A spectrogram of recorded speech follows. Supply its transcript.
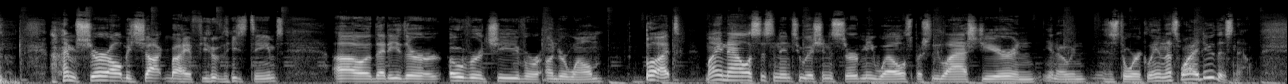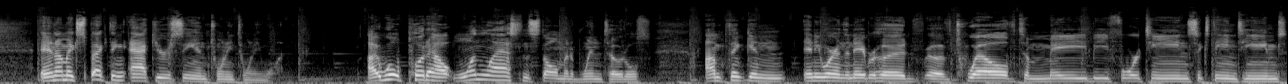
I'm sure I'll be shocked by a few of these teams uh, that either overachieve or underwhelm. But my analysis and intuition has served me well, especially last year and you know, in, historically, and that's why I do this now. And I'm expecting accuracy in 2021. I will put out one last installment of win totals. I'm thinking anywhere in the neighborhood of 12 to maybe 14, 16 teams.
